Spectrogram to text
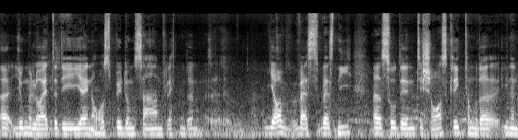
äh, junge Leute, die eher in Ausbildung sind, vielleicht mit einem, äh, ja, weiß, weiß nie, äh, so den, die Chance gekriegt haben oder ihnen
